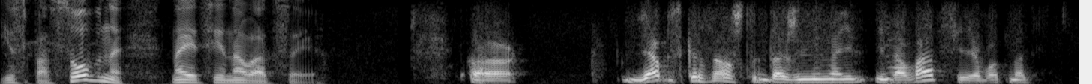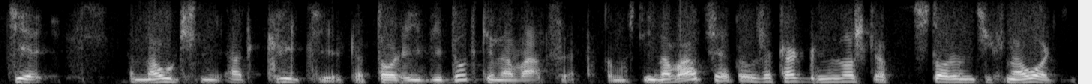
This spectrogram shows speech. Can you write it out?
и способны на эти инновации? А, я бы сказал, что даже не на инновации, а вот на те научные открытия, которые ведут к инновациям, потому что инновация это уже как бы немножко в сторону технологий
